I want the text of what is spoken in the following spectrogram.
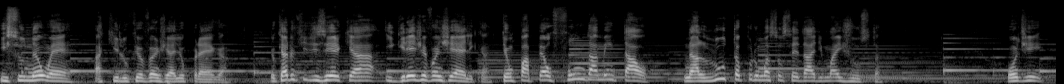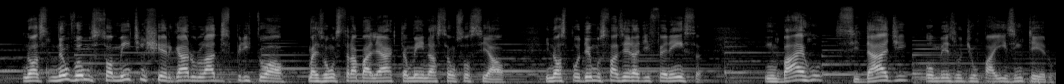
isso não é aquilo que o evangelho prega. Eu quero te dizer que a igreja evangélica tem um papel fundamental na luta por uma sociedade mais justa, onde nós não vamos somente enxergar o lado espiritual, mas vamos trabalhar também na ação social. E nós podemos fazer a diferença em bairro, cidade ou mesmo de um país inteiro.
